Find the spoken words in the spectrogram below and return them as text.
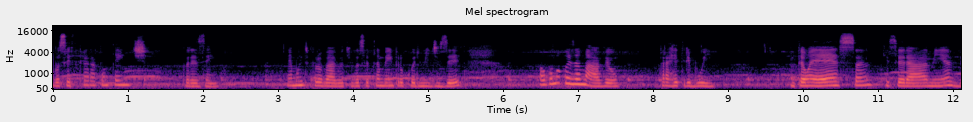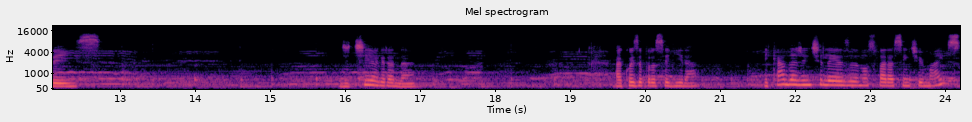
você ficará contente, por exemplo. É muito provável que você também procure me dizer alguma coisa amável para retribuir. Então é essa que será a minha vez de te agradar. A coisa prosseguirá e cada gentileza nos fará sentir mais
